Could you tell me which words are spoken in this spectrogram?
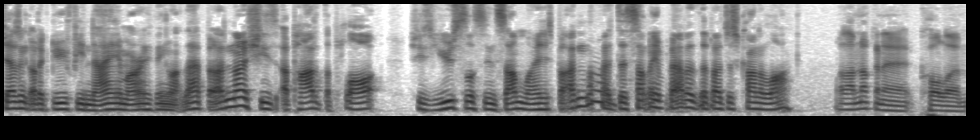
She hasn't got a goofy name or anything like that, but I don't know. She's a part of the plot. She's useless in some ways, but I don't know. There's something about her that I just kind of like. Well, I'm not going to call her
